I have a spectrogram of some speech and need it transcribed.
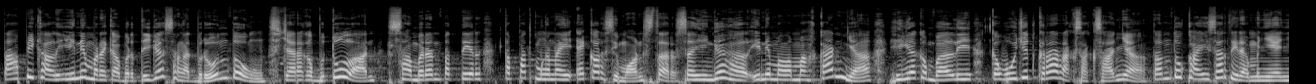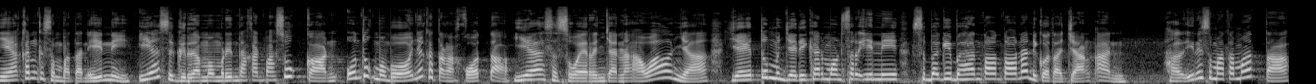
Tapi kali ini mereka bertiga sangat beruntung. Secara kebetulan, sambaran petir tepat mengenai ekor si monster, sehingga hal ini melemahkannya hingga kembali ke wujud kera raksasanya. Tentu Kaisar tidak menyia-nyiakan kesempatan ini. Ia segera memerintahkan pasukan untuk membawanya ke tengah kota. Ia sesuai rencana awalnya, yaitu menjadikan monster ini sebagai bahan tontonan di kota Chang'an. Hal ini semata-mata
